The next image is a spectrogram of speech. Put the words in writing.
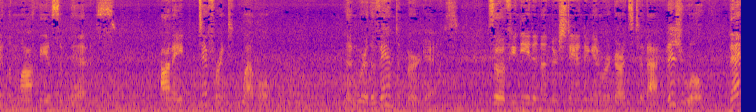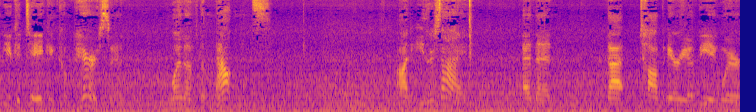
in the Matthias Abyss on a different level than where the Vandenberg is. So if you need an understanding in regards to that visual, then you could take in comparison one of the mountains on either side and then that top area being where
